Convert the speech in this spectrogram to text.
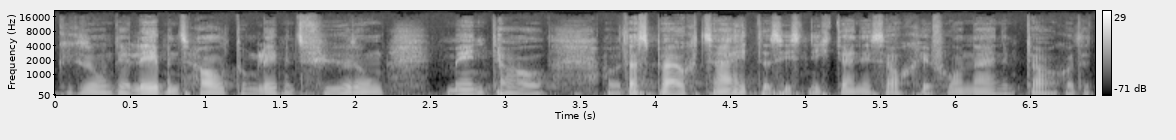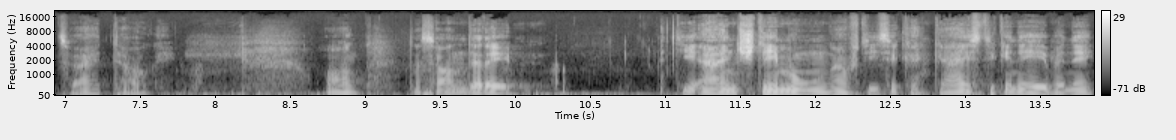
gesunde Lebenshaltung, Lebensführung, mental. Aber das braucht Zeit. Das ist nicht eine Sache von einem Tag oder zwei Tagen. Und das andere, die Einstimmung auf diese geistigen Ebene,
